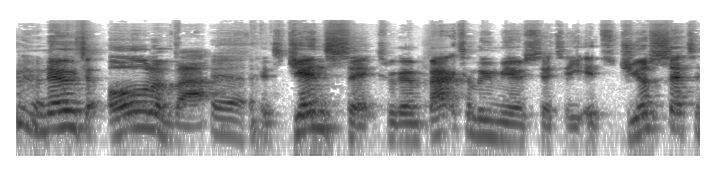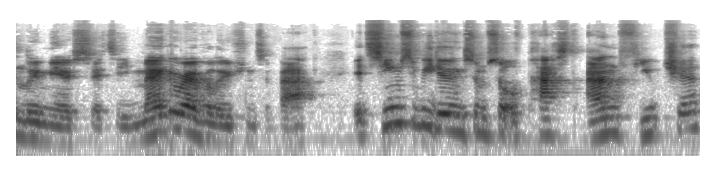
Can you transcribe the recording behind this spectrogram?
no to all of that. Yeah. It's Gen 6. We're going back to Lumiose City. It's just set in Lumiose City. Mega Evolutions are back. It seems to be doing some sort of past and future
